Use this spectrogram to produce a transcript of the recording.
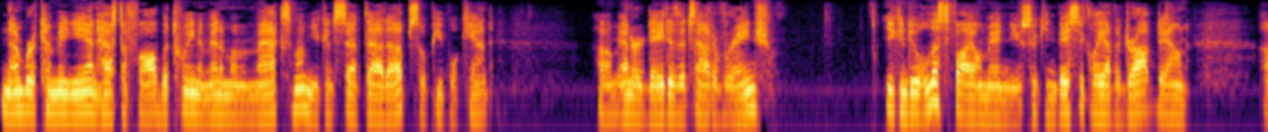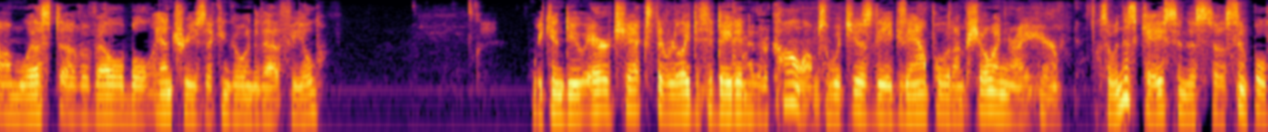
number coming in has to fall between a minimum and maximum, you can set that up so people can't um, enter data that's out of range. You can do a list file menu, so you can basically have a drop-down um, list of available entries that can go into that field. We can do error checks that are related to data in other columns, which is the example that I'm showing right here. So in this case, in this uh, simple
